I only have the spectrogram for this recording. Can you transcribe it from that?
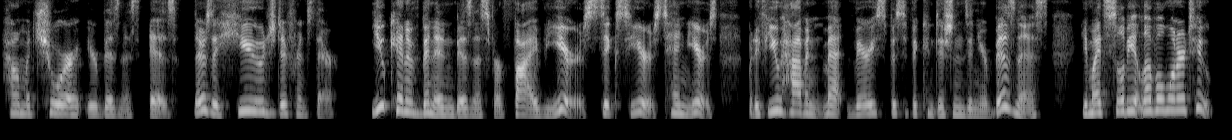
how mature your business is. There's a huge difference there. You can have been in business for five years, six years, 10 years, but if you haven't met very specific conditions in your business, you might still be at level one or two.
